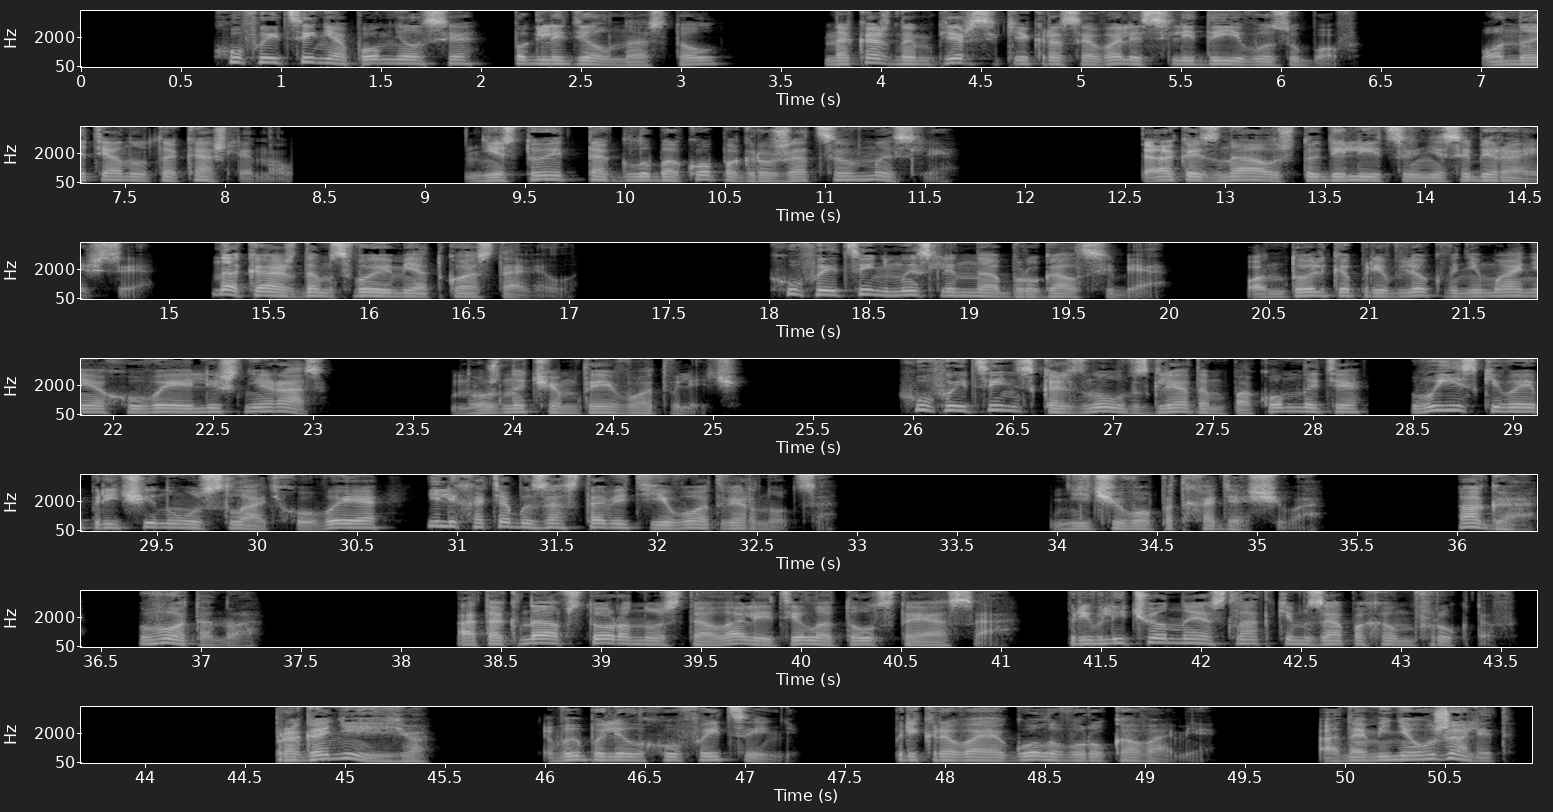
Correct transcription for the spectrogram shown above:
Хуфэйцинь опомнился, поглядел на стол. На каждом персике красовались следы его зубов. Он натянуто кашлянул. Не стоит так глубоко погружаться в мысли. Так и знал, что делиться не собираешься. На каждом свою метку оставил. Хуфэйцинь мысленно обругал себя. Он только привлек внимание Хувея лишний раз. Нужно чем-то его отвлечь. Хуфэйцинь скользнул взглядом по комнате, выискивая причину услать Хувея или хотя бы заставить его отвернуться. Ничего подходящего. Ага, вот оно. От окна в сторону стола летела толстая оса, привлеченная сладким запахом фруктов. «Прогони ее!» — выпалил Хуфэйцинь, прикрывая голову рукавами. «Она меня ужалит!»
